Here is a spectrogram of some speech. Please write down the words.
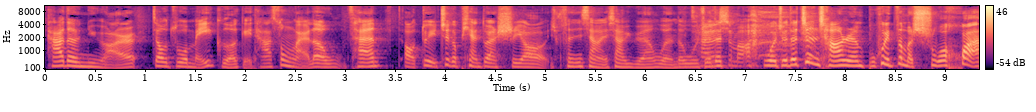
他的女儿叫做梅格，给他送来了午餐。哦，对，这个片段是要分享一下原文的。我觉得，我觉得正常人不会这么说话。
